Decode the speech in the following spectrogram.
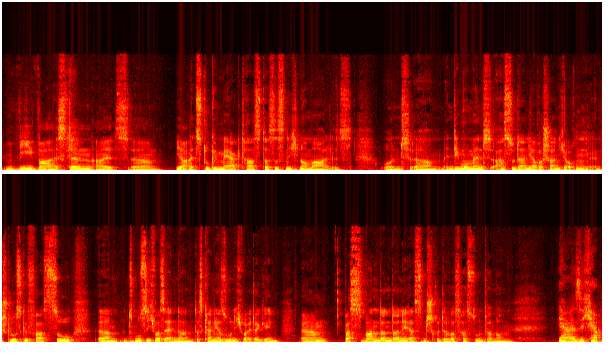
Wie war es denn, als, ähm, ja, als du gemerkt hast, dass es nicht normal ist? Und ähm, in dem Moment hast du dann ja wahrscheinlich auch einen Entschluss gefasst, so, ähm, jetzt muss sich was ändern. Das kann ja so nicht weitergehen. Ähm, was waren dann deine ersten Schritte? Was hast du unternommen? Ja, also ich habe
